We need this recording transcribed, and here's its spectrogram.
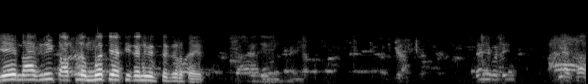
हे नागरिक आपलं मत या ठिकाणी व्यक्त करत आहेत. हा.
